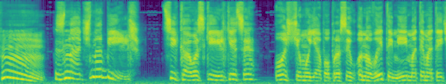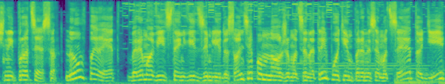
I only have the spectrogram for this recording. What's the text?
Хм, значно більш. Цікаво, скільки це. Ось чому я попросив оновити мій математичний процесор. Ну, вперед. Беремо відстань від землі до сонця, помножимо це на 3, потім перенесемо це, тоді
